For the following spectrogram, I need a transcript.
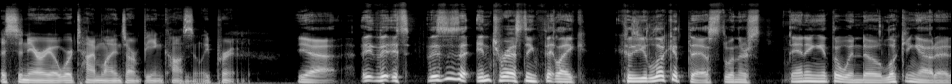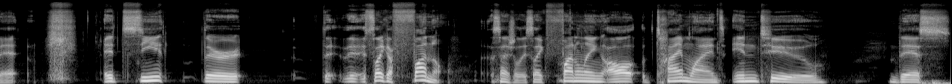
a scenario where timelines aren't being constantly pruned. Yeah, it, it's this is an interesting thing, like because you look at this when they're standing at the window looking out at it. It seems they're it's like a funnel essentially. It's like funneling all timelines into this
